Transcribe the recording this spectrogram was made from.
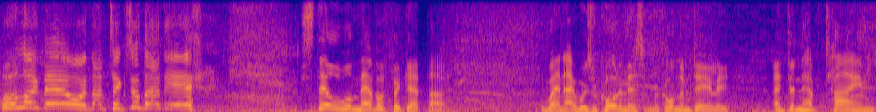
Oh, look there! Oh, that takes out that there! Still, we'll never forget that. When I was recording this and recording them daily and didn't have time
